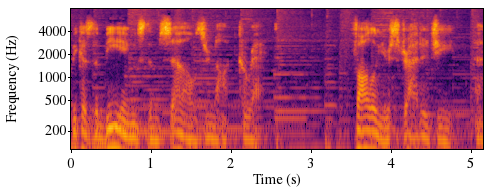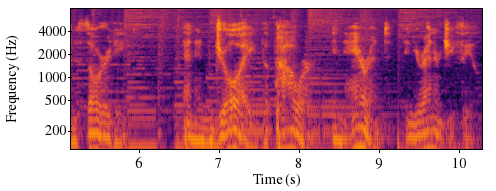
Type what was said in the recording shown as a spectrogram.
because the beings themselves are not correct. Follow your strategy and authority and enjoy the power inherent in your energy field.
